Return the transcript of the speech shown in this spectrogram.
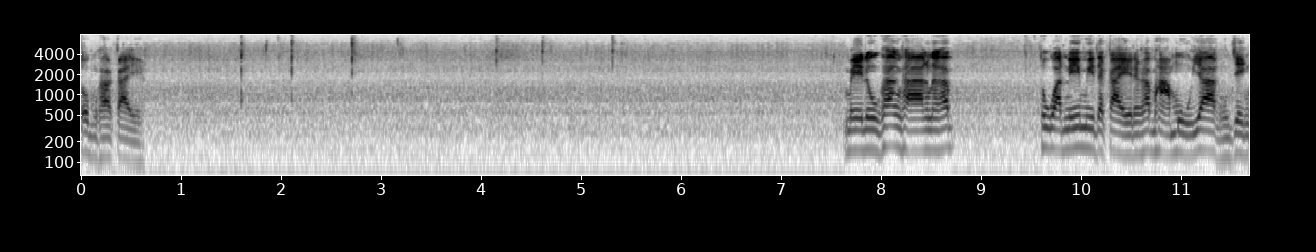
ต้มขาไก่เมนูข้างทางนะครับ ทุกวันนี้มีแต่ไก่นะครับ หาหมูยากจริง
